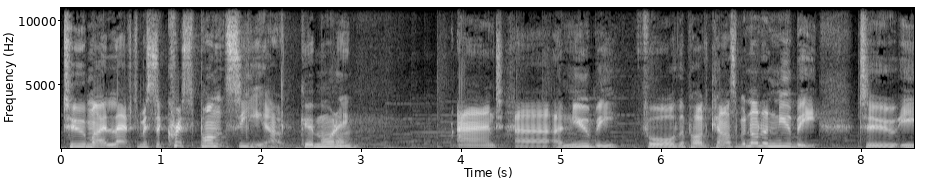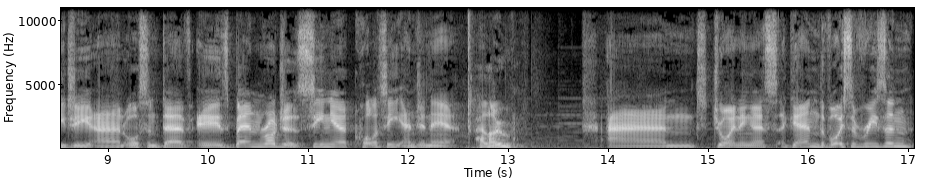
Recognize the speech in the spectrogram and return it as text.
to my left, Mr. Chris Pont, CEO. Good morning. And uh, a newbie for the podcast, but not a newbie to IJYI and Awesome Dev, is Ben Rogers, Senior Quality Engineer. Hello. And joining us again, the voice of reason,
